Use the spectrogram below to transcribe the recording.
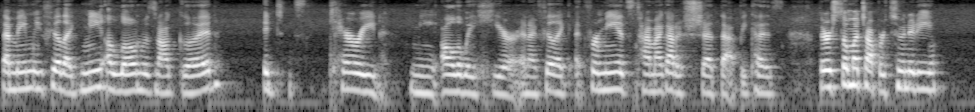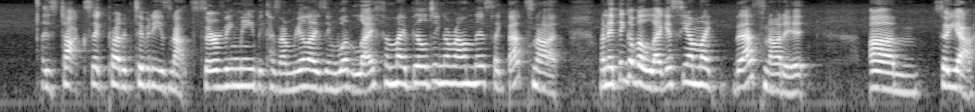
that made me feel like me alone was not good it carried me all the way here. And i feel like for me it's time i got to shed that because there's so much opportunity. This toxic productivity is not serving me because i'm realizing what life am i building around this? Like that's not when i think of a legacy i'm like that's not it um, so yeah,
